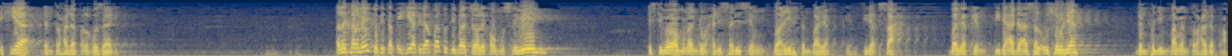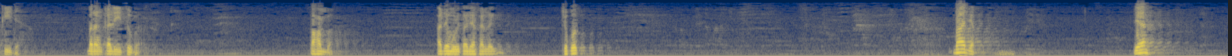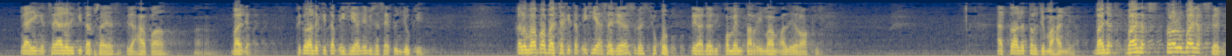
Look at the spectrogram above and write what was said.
Ihya dan terhadap Al-Ghazali. Oleh karena itu kitab Ihya tidak patut dibaca oleh kaum muslimin. Istimewa mengandung hadis-hadis yang dhaif dan banyak yang tidak sah, banyak yang tidak ada asal usulnya dan penyimpangan terhadap akidah. Barangkali itu, Pak. Paham, Pak? Ada yang mau ditanyakan lagi? Cukup? Banyak. Ya? Nggak ingat. Saya ada di kitab saya, tidak hafal. Ah, banyak. Tapi kalau ada kitab Ihya-nya bisa saya tunjuki. Kalau Bapak baca kitab Ihya saja sudah cukup. Dia ada di komentar Imam Al-Iraqi. Atau ada terjemahannya. Banyak, banyak, terlalu banyak sekali.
